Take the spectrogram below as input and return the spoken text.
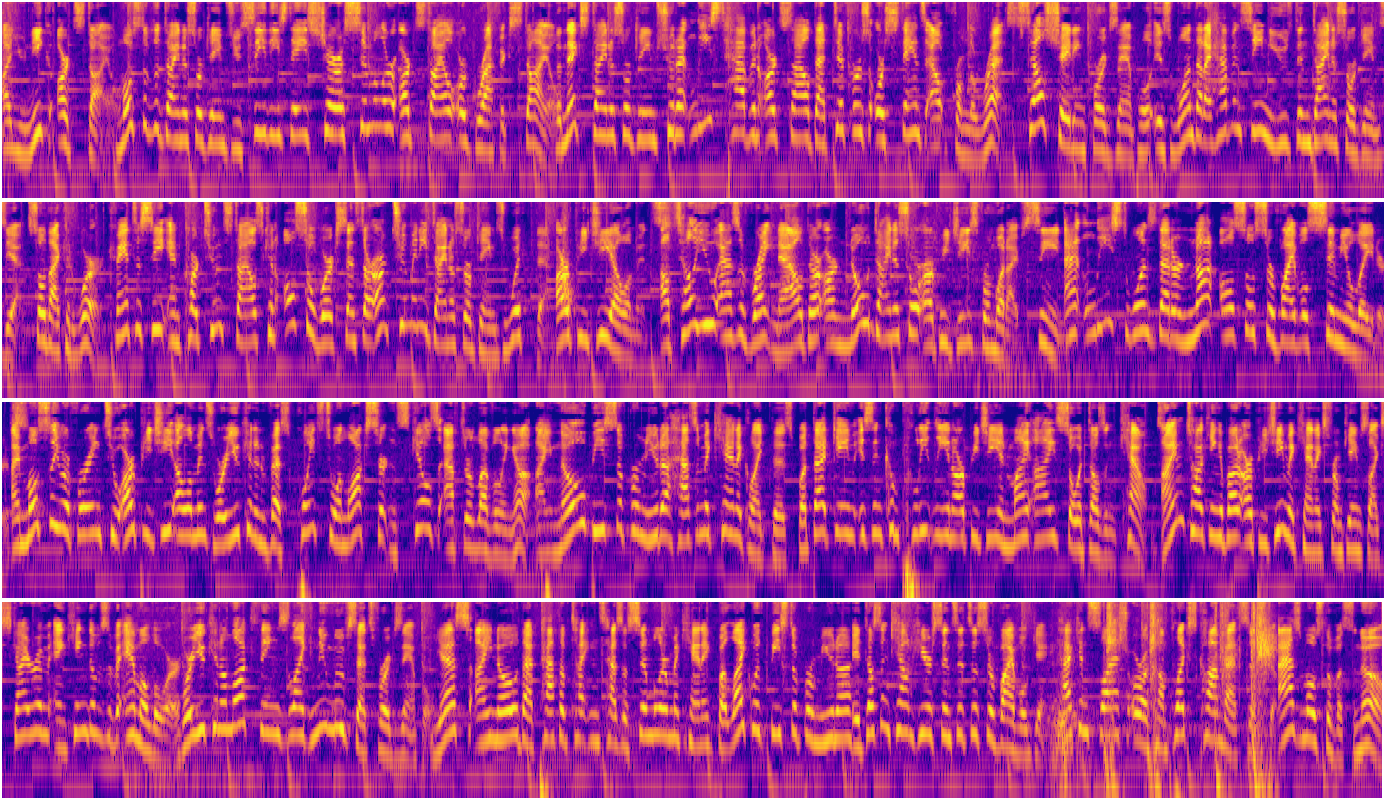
A unique art style. Most of the dinosaur games you see these days share a similar art style or graphic style. The next dinosaur dinosaur game should at least have an art style that differs or stands out from the rest. Cel shading, for example, is one that I haven't seen used in dinosaur games yet, so that could work. Fantasy and cartoon styles can also work since there aren't too many dinosaur games with them. RPG elements. I'll tell you as of right now, there are no dinosaur RPGs from what I've seen. At least ones that are not also survival simulators. I'm mostly referring to RPG elements where you can invest points to unlock certain skills after leveling up. I know Beast of Bermuda has a mechanic like this, but that game game isn't completely an RPG in my eyes, so it doesn't count. I'm talking about RPG mechanics from games like Skyrim and Kingdoms of Amalur, where you can unlock things like new movesets, for example. Yes, I know that Path of Titans has a similar mechanic, but like with Beast of Bermuda, it doesn't count here since it's a survival game. Hack and slash or a complex combat system. As most of us know,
